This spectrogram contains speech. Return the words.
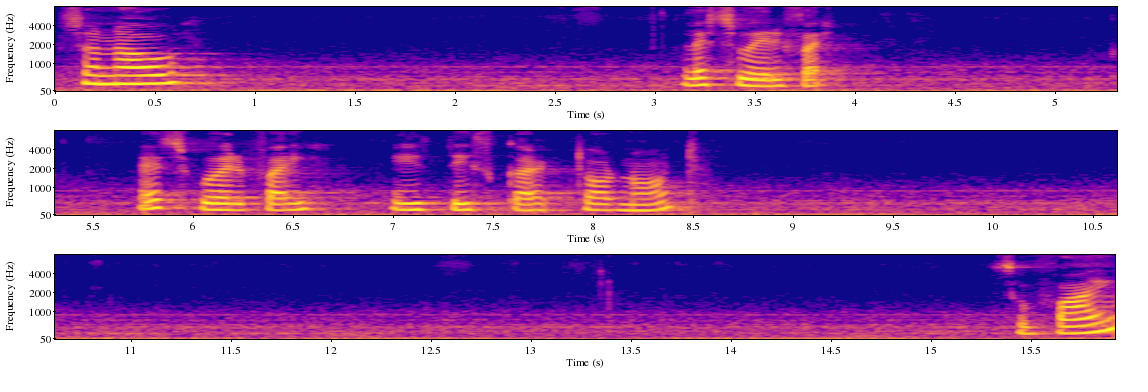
So now let's verify. Let's verify is this correct or not. So 5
